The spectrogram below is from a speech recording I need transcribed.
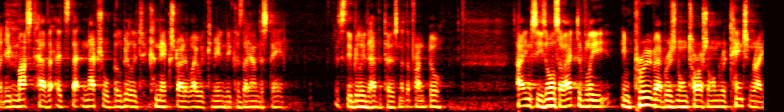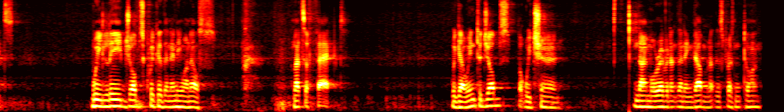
but you must have, it's that natural ability to connect straight away with community because they understand. It's the ability to have the person at the front door. Agencies also actively improve Aboriginal and Torres Strait Islander retention rates. We leave jobs quicker than anyone else. that's a fact. We go into jobs, but we churn. No more evident than in government at this present time.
